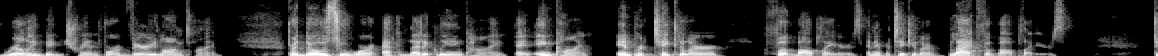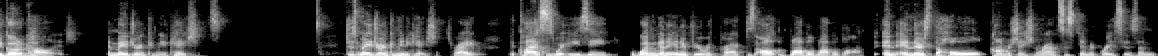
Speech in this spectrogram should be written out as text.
really big trend for a very long time for those who were athletically inclined, and inclined, in particular, football players, and in particular, Black football players, to go to college and major in communications. Just major in communications, right? The classes were easy. It wasn't going to interfere with practice, all blah, blah, blah, blah, blah. And, and there's the whole conversation around systemic racism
